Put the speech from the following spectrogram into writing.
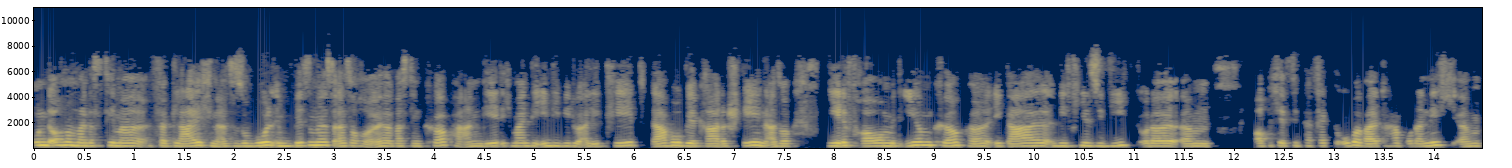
Und auch nochmal das Thema Vergleichen, also sowohl im Business als auch äh, was den Körper angeht. Ich meine, die Individualität, da wo wir gerade stehen, also jede Frau mit ihrem Körper, egal wie viel sie wiegt oder ähm, ob ich jetzt die perfekte Oberweite habe oder nicht, ähm,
